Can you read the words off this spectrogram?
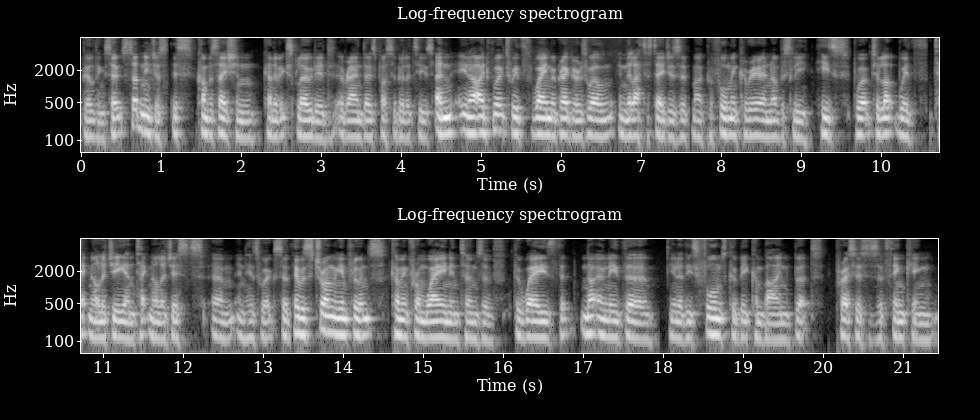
building. So suddenly just this conversation kind of exploded around those possibilities. And you know, I'd worked with Wayne McGregor as well in the latter stages of my performing career, and obviously he's worked a lot with technology and technologists um, in his work. So there was strong influence coming from Wayne in terms of the ways that not only the you know these forms could be combined, but processes of thinking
